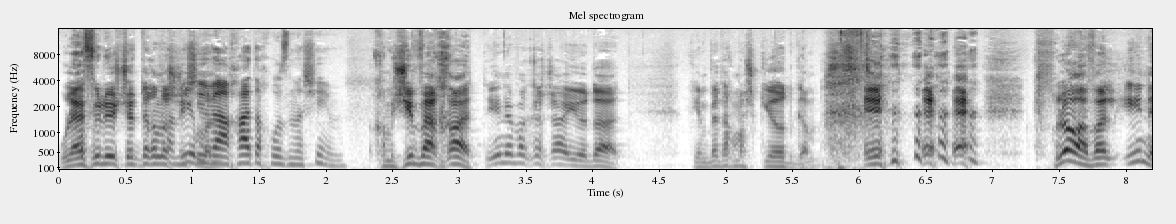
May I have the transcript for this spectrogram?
אולי אפילו יש יותר נשים. 51 אחוז נשים. 51. הנה, בבקשה, היא יודעת. כי הן בטח משקיעות גם. לא, אבל הנה,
